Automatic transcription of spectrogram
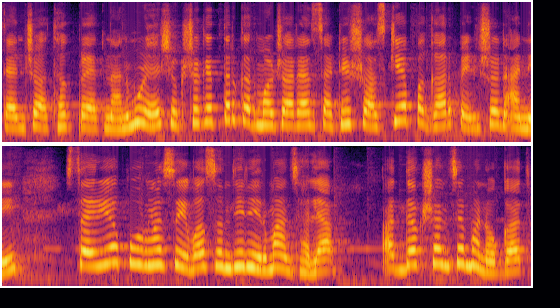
त्यांच्या अथक प्रयत्नांमुळे शिक्षकेतर कर्मचाऱ्यांसाठी शासकीय पगार पेन्शन आणि स्थैर्यपूर्ण सेवा संधी निर्माण झाल्या. अध्यक्षांचे मनोगत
